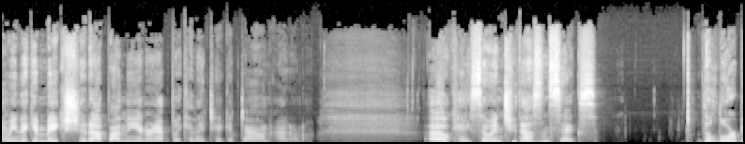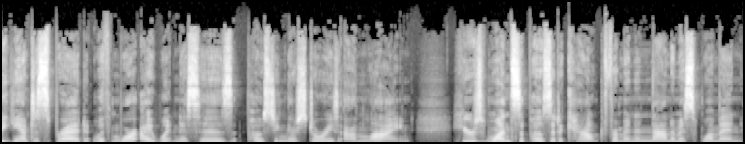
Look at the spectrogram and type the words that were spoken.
I mean, they can make shit up on the internet, but can they take it down? I don't know. Okay, so in 2006, the lore began to spread with more eyewitnesses posting their stories online. Here's one supposed account from an anonymous woman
